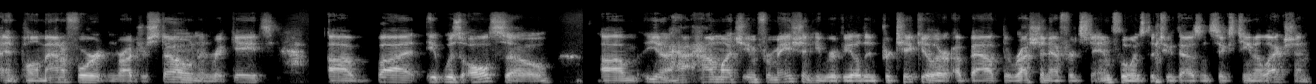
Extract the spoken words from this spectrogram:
and Paul Manafort and Roger Stone and Rick Gates, uh, but it was also um, you know how, how, much information he revealed in particular about the russian efforts to influence the 2016 election.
